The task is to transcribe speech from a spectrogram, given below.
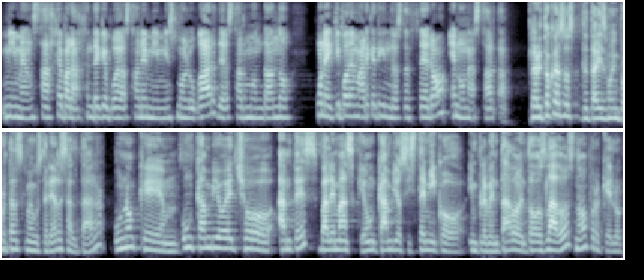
mi mensaje para gente que pueda estar en mi mismo lugar, de estar montando un equipo de marketing desde cero en una startup. Claro, y tocas dos detalles muy importantes que me gustaría resaltar. Uno, que mm, un cambio hecho antes vale más que un cambio sistémico implementado en todos lados, ¿no? Porque lo,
